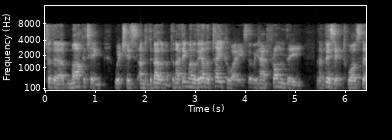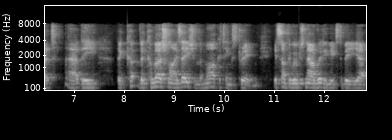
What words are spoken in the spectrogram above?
to the marketing, which is under development. And I think one of the other takeaways that we had from the, the visit was that uh, the the, the commercialization, the marketing stream is something which now really needs to be uh,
